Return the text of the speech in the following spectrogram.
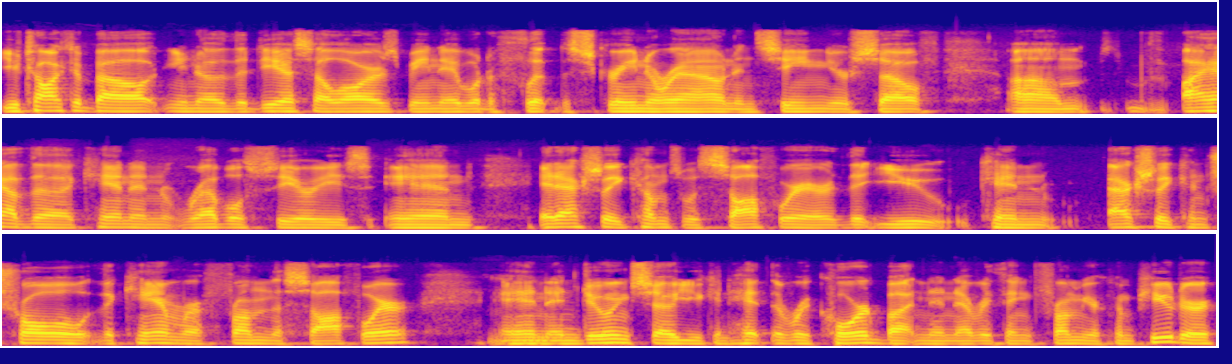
You talked about, you know, the DSLRs being able to flip the screen around and seeing yourself. Um, I have the Canon Rebel series, and it actually comes with software that you can actually control the camera from the software. And mm-hmm. in doing so, you can hit the record button and everything from your computer,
